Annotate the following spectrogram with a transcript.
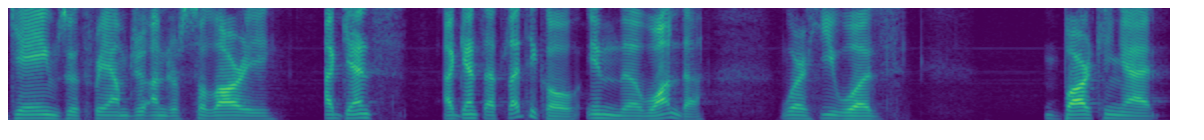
games with Real Madrid under Solari against against Atletico in the Wanda, where he was barking at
